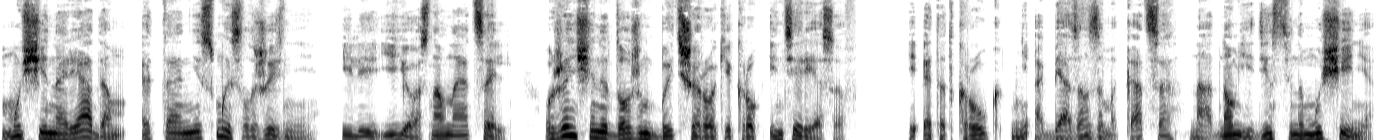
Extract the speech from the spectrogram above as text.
Мужчина рядом — это не смысл жизни или ее основная цель. У женщины должен быть широкий круг интересов. И этот круг не обязан замыкаться на одном единственном мужчине.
